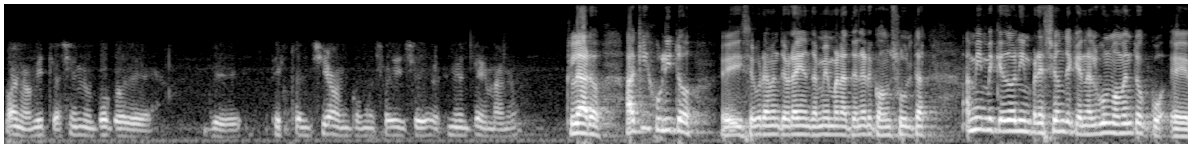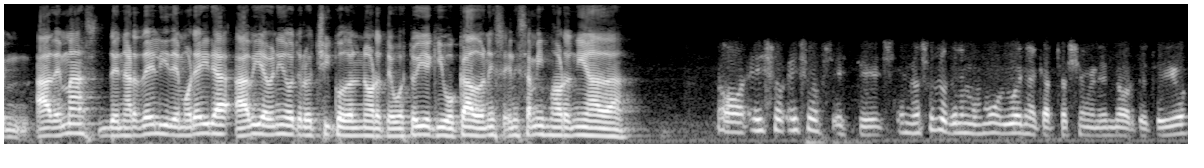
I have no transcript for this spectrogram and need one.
bueno, viste, haciendo un poco de, de extensión, como se dice en el tema, ¿no? Claro, aquí Julito eh, y seguramente Brian también van a tener consultas. A mí me quedó la impresión de que en algún momento, eh, además de Nardelli y de Moreira, había venido otro chico del norte, o estoy equivocado en, en esa misma horneada. No, eso, eso, este, nosotros tenemos muy buena captación en el norte, te digo.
